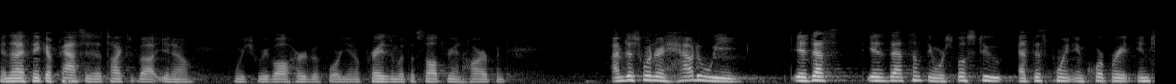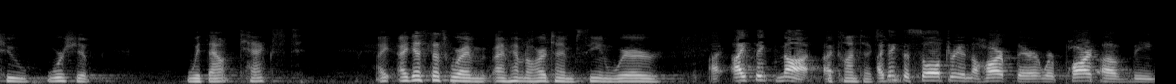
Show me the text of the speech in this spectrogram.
and then I think of passage that talks about you know which we've all heard before, you know, praise him with the psaltery and harp. And I'm just wondering, how do we, is that, is that something we're supposed to, at this point, incorporate into worship without text? I, I guess that's where I'm, I'm having a hard time seeing where, I, I think not. The I- context I think the psaltery and the harp there were part of the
